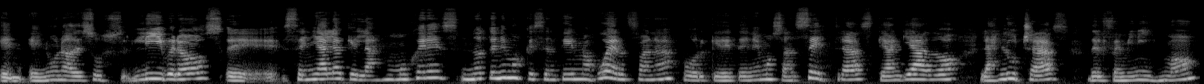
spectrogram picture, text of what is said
en, uno de sus libros eh, señala que las mujeres no tenemos que sentirnos huérfanas porque tenemos ancestras que han guiado las luchas del feminismo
